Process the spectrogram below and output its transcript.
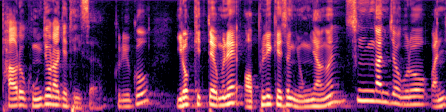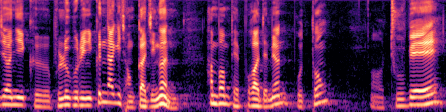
바로 공존하게 돼 있어요. 그리고 이렇기 때문에 어플리케이션 용량은 순간적으로 완전히 그 블루 그린이 끝나기 전까지는 한번 배포가 되면 보통 어, 두 배의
